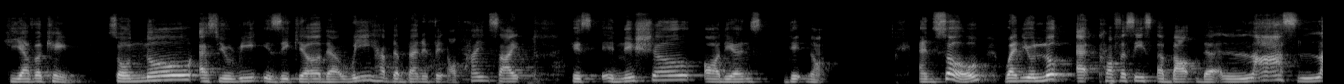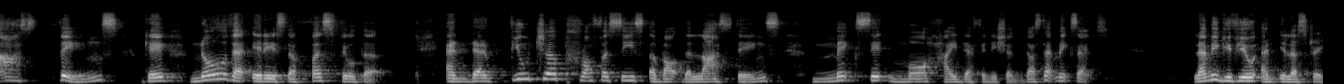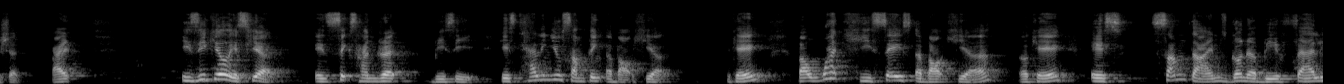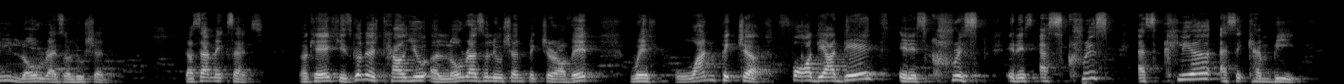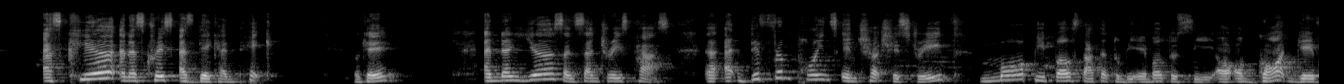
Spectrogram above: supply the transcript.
he ever came. So, know as you read Ezekiel that we have the benefit of hindsight. His initial audience did not. And so, when you look at prophecies about the last, last things, okay, know that it is the first filter and then future prophecies about the last things makes it more high definition. Does that make sense? Let me give you an illustration, right? Ezekiel is here in 600 BC. He's telling you something about here, okay? But what he says about here, okay, is sometimes to be fairly low resolution. Does that make sense? Okay, he's going to tell you a low resolution picture of it with one picture. For their day, it is crisp. It is as crisp, as clear as it can be, as clear and as crisp as they can take. Okay, and then years and centuries pass. Uh, at different points in church history, more people started to be able to see, or, or God gave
